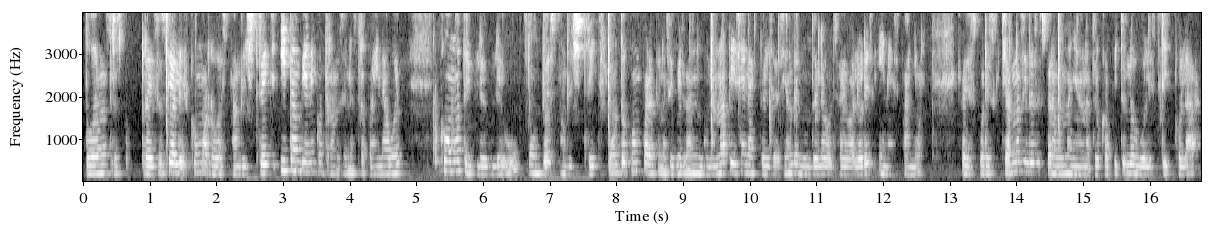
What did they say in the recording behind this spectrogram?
todas nuestras redes sociales como arroba Spanglish Trades y también encontrarnos en nuestra página web como www.spanglishtrades.com para que no se pierdan ninguna noticia en actualización del mundo de la bolsa de valores en español. Gracias por escucharnos y los esperamos mañana en otro capítulo de Wall Street Colada.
